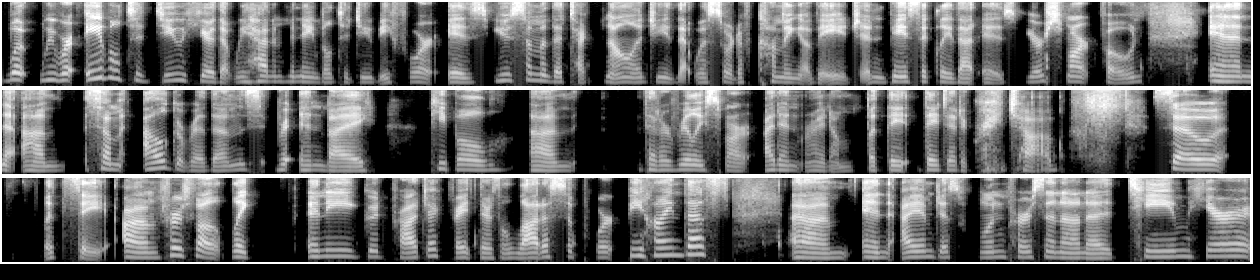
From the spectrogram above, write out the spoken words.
what we were able to do here that we hadn't been able to do before is use some of the technology that was sort of coming of age. And basically, that is your smartphone and um, some algorithms written by people um, that are really smart. I didn't write them, but they, they did a great job. So let's see. Um, first of all, like any good project, right? There's a lot of support behind this. Um, and I am just one person on a team here.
